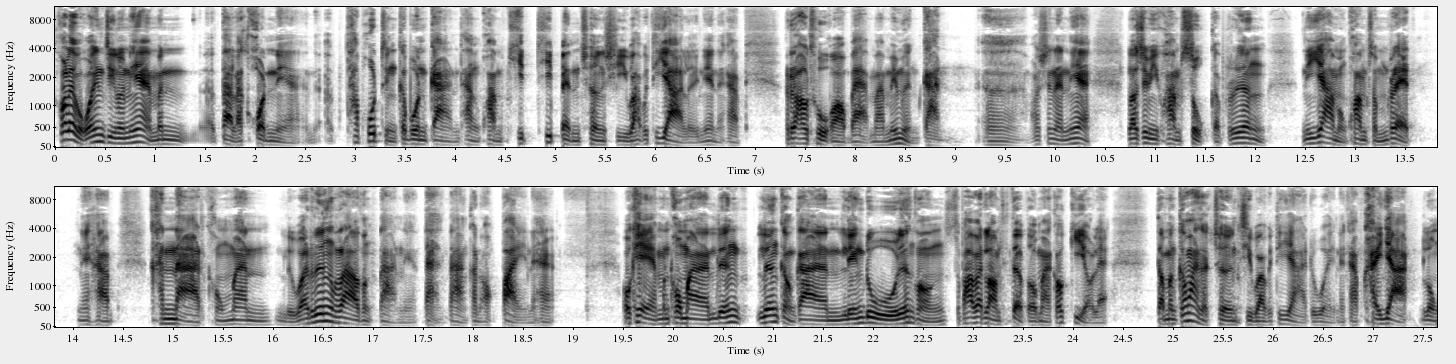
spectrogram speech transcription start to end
เขาเลยบอกว่าจริงๆแล้วเนี่ยมันแต่ละคนเนี่ยถ้าพูดถึงกระบวนการทางความคิดที่เป็นเชิงชีววิทยาเลยเนี่ยนะครับ เราถูกออกแบบมาไม่เหมือนกันเออเพราะฉะนั้นเนี่ยเราจะมีความสุขกับเรื่องนิยามของความสำเร็จ นะครับขนาดของมันหรือว่าเรื่องราวต่างๆเนี่ยแตกต่างกันออกไปนะฮะโอเค มันคงมาเรื่องเรื่องของการเลี้ยงดูเรื่องของสภาพแวดล้อมที่เติบโตมาก็เกี่ยวแหละ แต่มันก็มาจากเชิงชีววิทยาด้วยนะครับใครอยากลง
